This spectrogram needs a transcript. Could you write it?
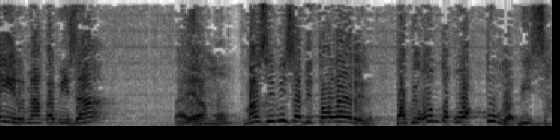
air maka bisa tayamum. Masih bisa ditolerir tapi untuk waktu nggak bisa.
